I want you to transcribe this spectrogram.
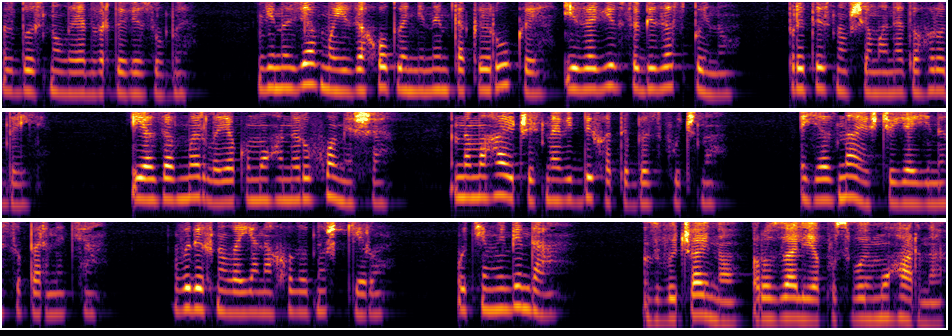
зблиснули Едвардові зуби. Він узяв мої захоплені ним таки руки і завів собі за спину, притиснувши мене до грудей. Я завмерла якомога нерухоміше, намагаючись навіть дихати беззвучно. Я знаю, що я їй не суперниця. Видихнула я на холодну шкіру. Утім, і біда. Звичайно, Розалія по-своєму гарна,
